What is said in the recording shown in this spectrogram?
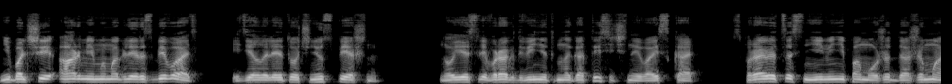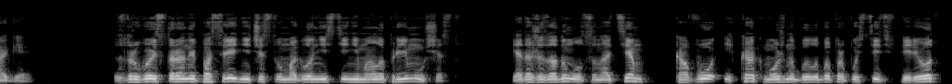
небольшие армии мы могли разбивать, и делали это очень успешно. Но если враг двинет многотысячные войска, справиться с ними не поможет даже магия. С другой стороны, посредничество могло нести немало преимуществ. Я даже задумался над тем, кого и как можно было бы пропустить вперед,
